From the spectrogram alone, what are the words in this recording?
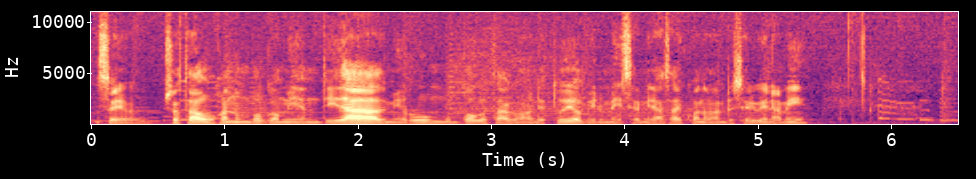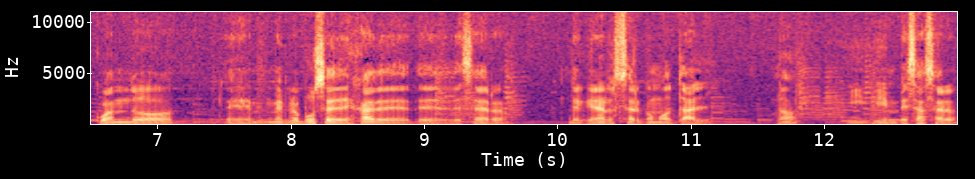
no sé, yo estaba buscando un poco mi identidad, mi rumbo, un poco estaba con el estudio, y él me dice, mira, ¿sabes cuándo me empezó a ir bien a mí? Cuando eh, me propuse dejar de, de- de ser, de querer ser como tal, ¿no? Y, y empecé a ser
